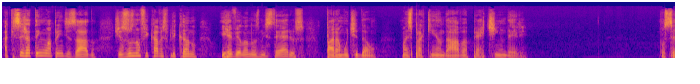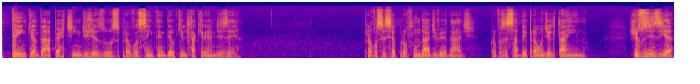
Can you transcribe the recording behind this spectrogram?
aqui você já tem um aprendizado. Jesus não ficava explicando e revelando os mistérios para a multidão, mas para quem andava pertinho dele. Você tem que andar pertinho de Jesus para você entender o que ele está querendo dizer. Para você se aprofundar de verdade. Para você saber para onde ele está indo. Jesus dizia:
